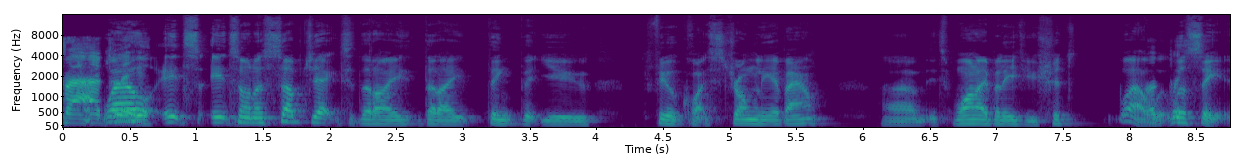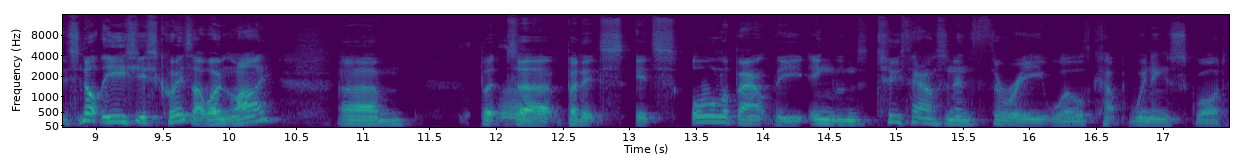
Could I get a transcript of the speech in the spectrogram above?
badly. Well, it's it's on a subject that I that I think that you feel quite strongly about. Um, it's one I believe you should. Well, we'll see. It's not the easiest quiz. I won't lie. Um, but oh. uh, but it's it's all about the England 2003 World Cup winning squad,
